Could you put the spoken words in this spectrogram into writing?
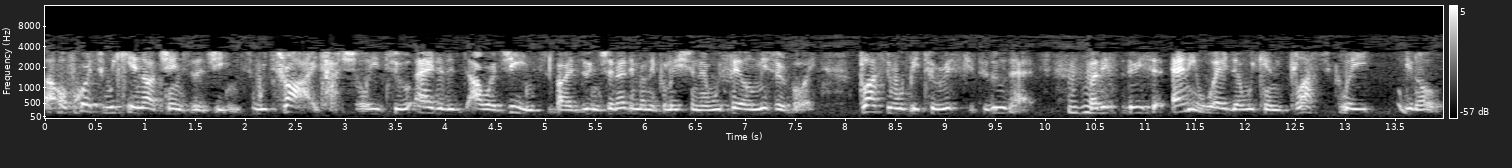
Uh, of course, we cannot change the genes. We tried actually to edit our genes by doing genetic manipulation, and we failed miserably. Plus, it would be too risky to do that. Mm-hmm. But if there is any way that we can plastically, you know,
